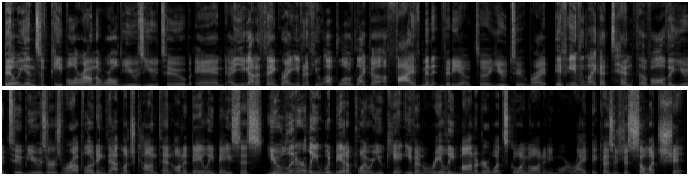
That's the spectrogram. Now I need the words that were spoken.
Billions of people around the world use YouTube, and uh, you gotta think, right? Even if you upload like a, a five minute video to YouTube, right? If even like a tenth of all the YouTube users were uploading that much content on a daily basis, you literally would be at a point where you can't even really monitor what's going on anymore, right? Because there's just so much shit.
